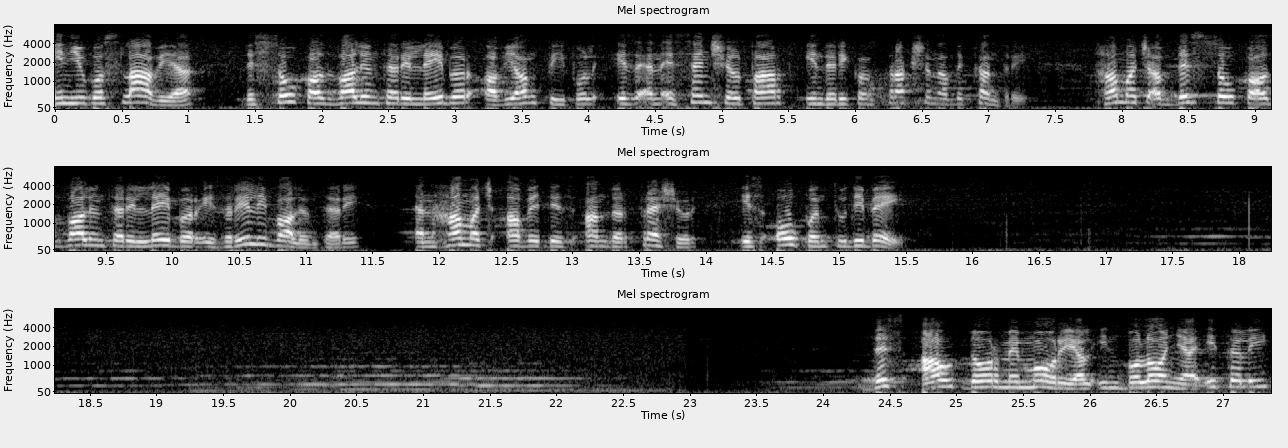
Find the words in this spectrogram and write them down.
In Yugoslavia, the so-called voluntary labor of young people is an essential part in the reconstruction of the country. How much of this so-called voluntary labor is really voluntary and how much of it is under pressure is open to debate. This outdoor memorial in Bologna, Italy,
